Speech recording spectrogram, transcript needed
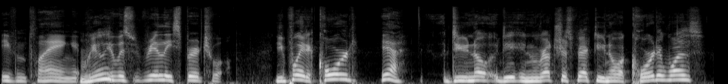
even playing. It, Really? it was really spiritual. You played a chord? Yeah, Do you know, do you, in retrospect, do you know what chord it was?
